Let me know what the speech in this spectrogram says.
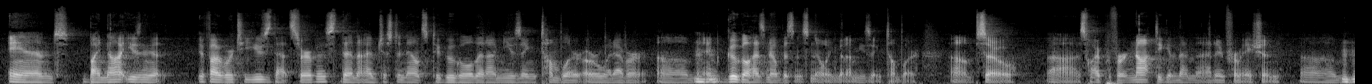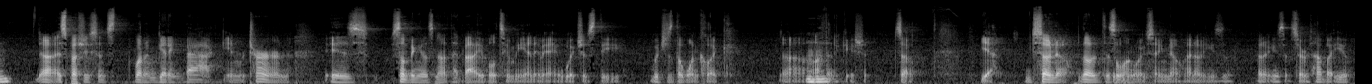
and by not using it, if I were to use that service, then I've just announced to Google that I'm using Tumblr or whatever, um, Mhm. and Google has no business knowing that I'm using Tumblr. Um, so, uh, so I prefer not to give them that information, um, uh, especially since what I'm getting back in return is something that's not that valuable to me anyway, which is the which is the one-click uh, Mhm. authentication. So, yeah. So no, though that's a long way of saying no. I don't use it. I don't use that service. How about you?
